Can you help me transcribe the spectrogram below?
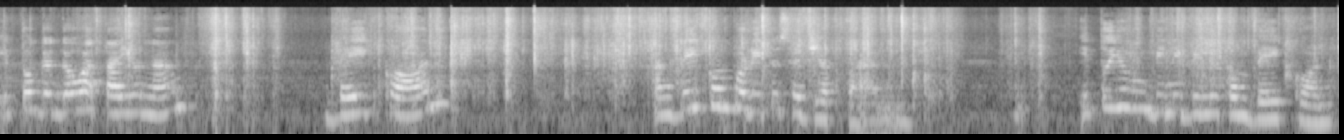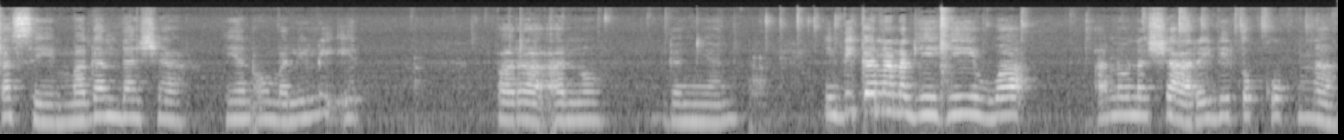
Ito gagawa tayo ng bacon. Ang bacon po dito sa Japan, ito yung binibili kong bacon kasi maganda siya. Yan o, oh, maliliit. Para ano, ganyan. Hindi ka na naghihiwa. Ano na siya, ready to cook na.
